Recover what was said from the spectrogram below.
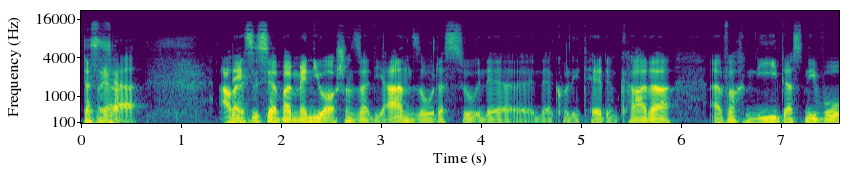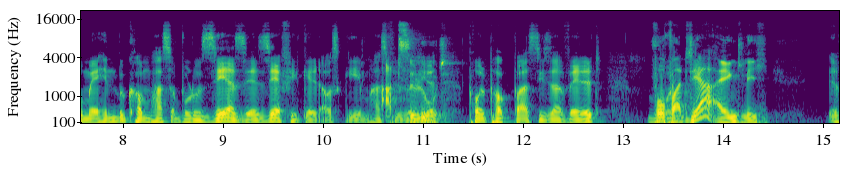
Das ist Ja. Aber Nee. es ist ja beim Menu auch schon seit Jahren so, dass du in der, in der Qualität im Kader einfach nie das Niveau mehr hinbekommen hast, obwohl du sehr, sehr, sehr viel Geld ausgegeben hast Absolut. für solche Paul Pogba's dieser Welt. Wo war der eigentlich? Äh,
